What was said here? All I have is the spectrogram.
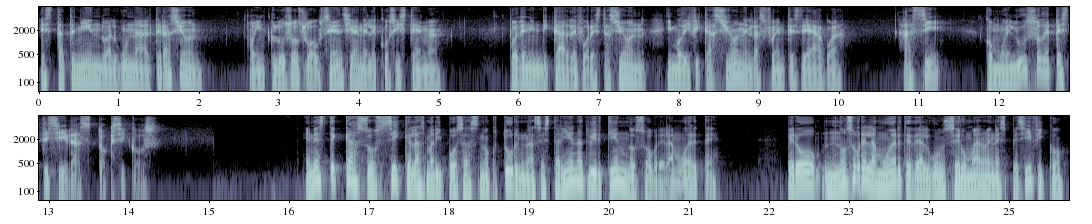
está teniendo alguna alteración o incluso su ausencia en el ecosistema. Pueden indicar deforestación y modificación en las fuentes de agua, así como el uso de pesticidas tóxicos. En este caso sí que las mariposas nocturnas estarían advirtiendo sobre la muerte, pero no sobre la muerte de algún ser humano en específico,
